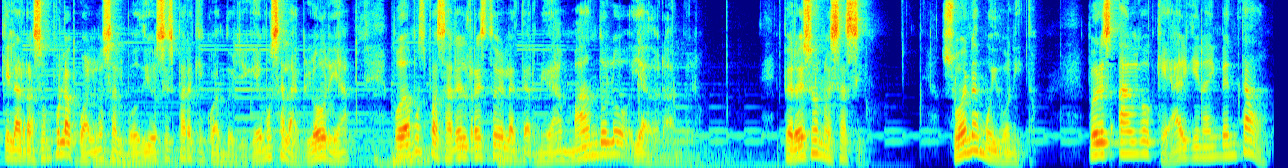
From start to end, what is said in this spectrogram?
que la razón por la cual nos salvó Dios es para que cuando lleguemos a la gloria podamos pasar el resto de la eternidad amándolo y adorándolo. Pero eso no es así. Suena muy bonito, pero es algo que alguien ha inventado.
